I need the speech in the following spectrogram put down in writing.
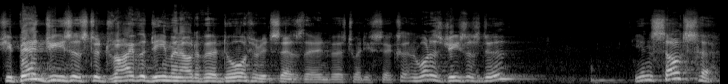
She begged Jesus to drive the demon out of her daughter, it says there in verse 26. And what does Jesus do? He insults her.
